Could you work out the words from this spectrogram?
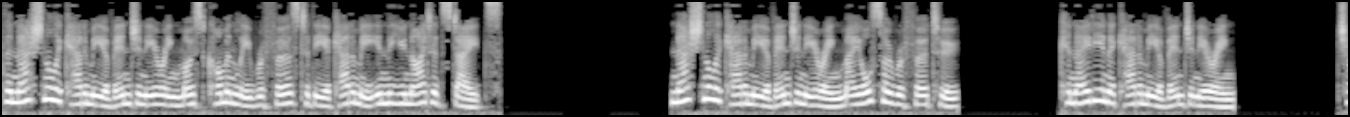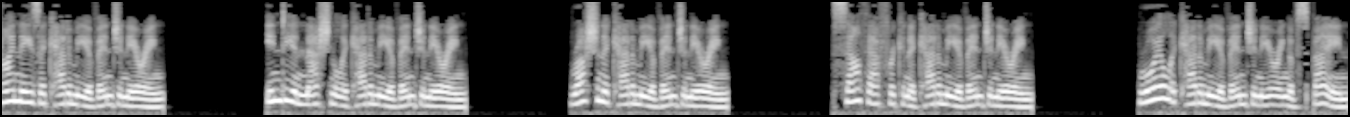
The National Academy of Engineering most commonly refers to the Academy in the United States. National Academy of Engineering may also refer to Canadian Academy of Engineering Chinese Academy of Engineering Indian National Academy of Engineering Russian Academy of Engineering South African Academy of Engineering Royal Academy of Engineering of Spain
